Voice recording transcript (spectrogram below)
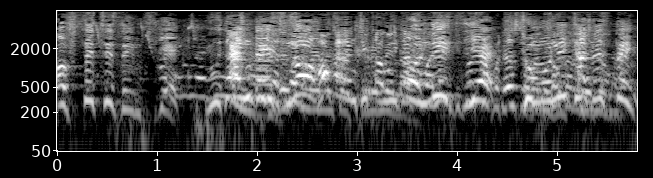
of citizens here, and there is no police here to monitor this thing.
